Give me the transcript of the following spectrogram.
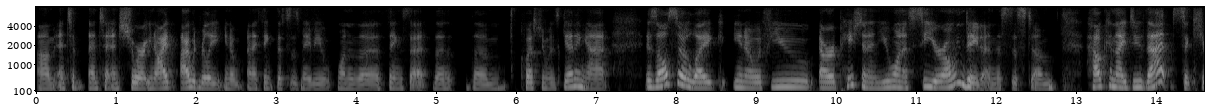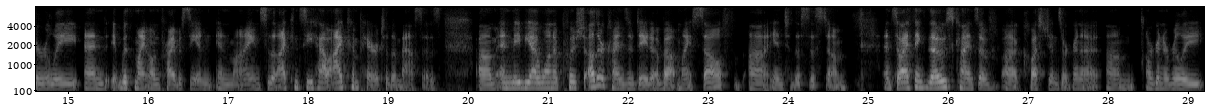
um, and to and to ensure, you know, I, I would really, you know, and I think this is maybe one of the things that the, the question was getting at, is also like, you know, if you are a patient and you want to see your own data in the system, how can I do that securely and with my own privacy in, in mind so that I can see how I compare to the masses? Um, and maybe I want to push other kinds of data about myself uh, into the system. And so I think those kinds of uh, questions are going to um, are to really,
